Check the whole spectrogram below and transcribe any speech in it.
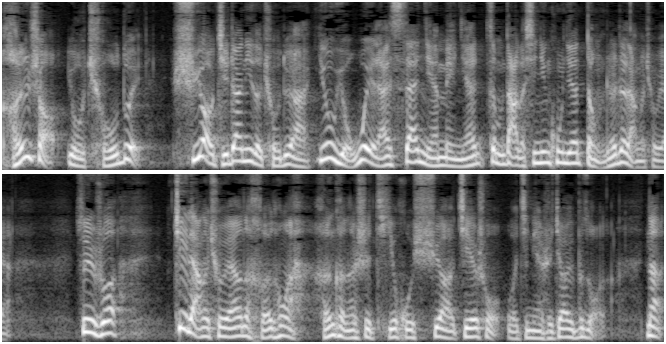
很少有球队需要集战力的球队啊，又有未来三年每年这么大的薪金空间等着这两个球员。所以说，这两个球员的合同啊，很可能是鹈鹕需要接受。我今年是交易不走了。那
